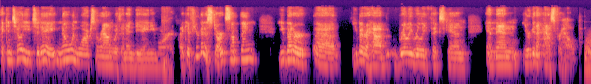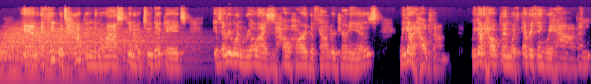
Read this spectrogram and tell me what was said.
I can tell you today, no one walks around with an NDA anymore. Like if you're going to start something, you better uh, you better have really really thick skin, and then you're going to ask for help. And I think what's happened in the last you know two decades is everyone realizes how hard the founder journey is. We got to help them. We got to help them with everything we have. And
